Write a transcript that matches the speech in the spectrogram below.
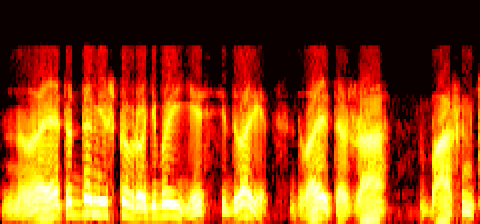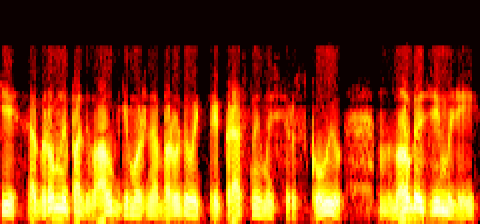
Но этот домишко вроде бы и есть и дворец. Два этажа, башенки, огромный подвал, где можно оборудовать прекрасную мастерскую, много земли.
